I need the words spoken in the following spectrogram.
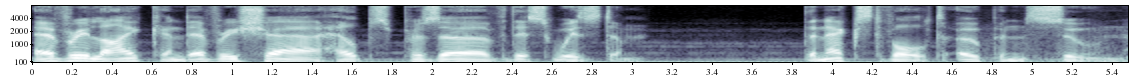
Every like and every share helps preserve this wisdom. The next vault opens soon.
